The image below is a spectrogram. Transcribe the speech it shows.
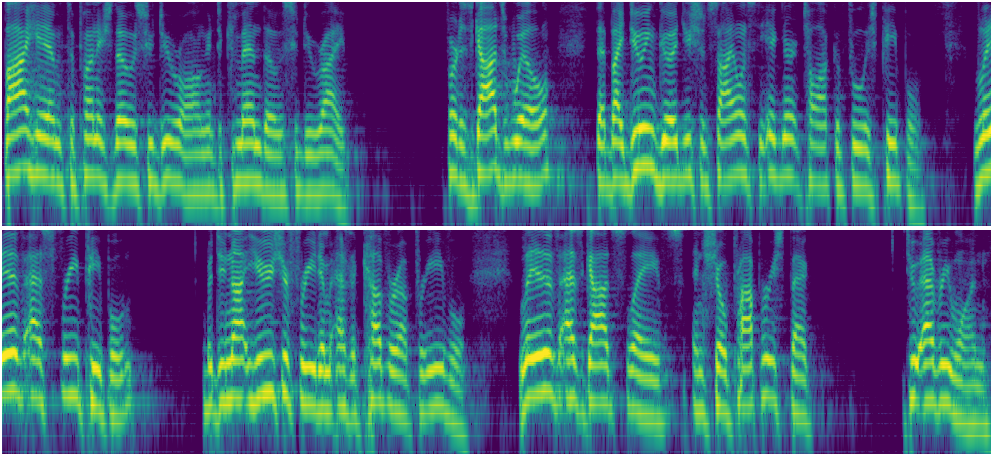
by him to punish those who do wrong and to commend those who do right. For it is God's will that by doing good you should silence the ignorant talk of foolish people. Live as free people, but do not use your freedom as a cover up for evil. Live as God's slaves and show proper respect to everyone.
